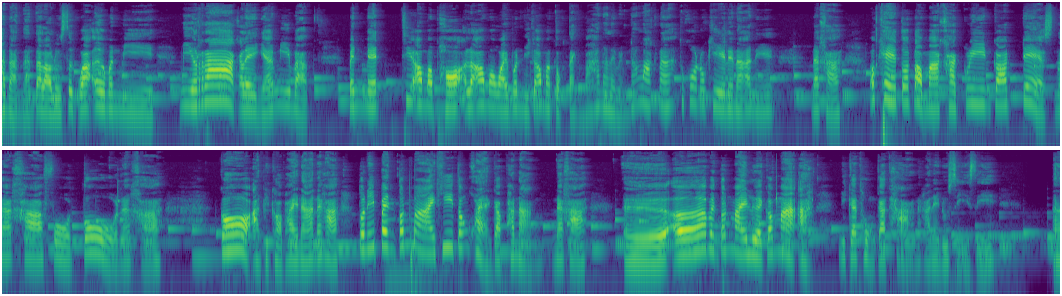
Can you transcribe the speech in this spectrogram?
ขนาดนั้น แต่เรารู้สึกว่าเออมันมีมีรากอะไรอย่างเงี้ย มีแบบเป็นเม็ดที่เอามาเพาะแล้วเอามาไว้บนนี้ก็เอามาตกแต่งบ้านอะไรแบบน่ารักนะ ทุกคนโอเคเลยนะอันนี้นะคะ โอเคตัวต่อมาค่ะ Green Goddess นะคะโฟโต้นะคะ ก็อ่านผิดขออภัยนะนะคะ ตัวนี้เป็นต้นไม้ที่ต้องแขวนกับผนังนะคะ เออ เออ เป็นต้นไม้เลื้อยก็มาอะ มีกระถงกระถางนะคะไหนดูสีสิอ่า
